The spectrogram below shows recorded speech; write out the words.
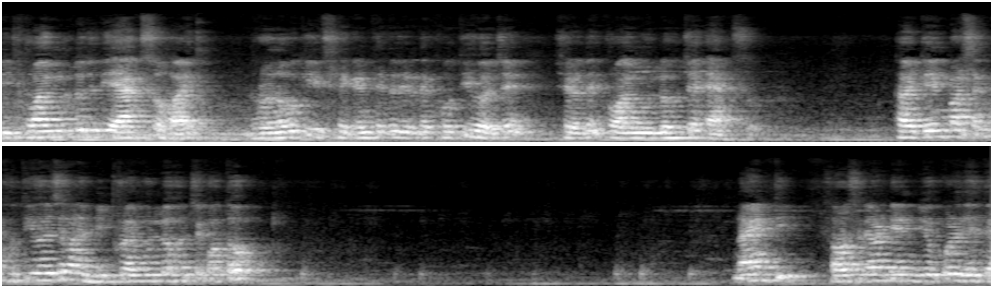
বিক্রয় মূল্য যদি একশো হয়, ধরে নেব কি সেকেন্ড ক্ষেত্রে যেটা ক্ষতি হয়েছে সেটাতে ক্রয় মূল্য হচ্ছে একশো। তাহলে টেন পার্সেন্ট ক্ষতি হয়েছে মানে বিক্রয় মূল্য হচ্ছে কত? নাইনটি সরাসরি আমরা টেন বিয়োগ করে যেহেতু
